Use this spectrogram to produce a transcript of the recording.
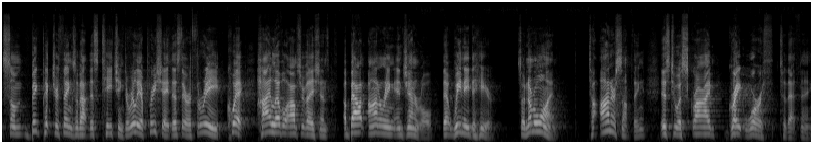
some big picture things about this teaching. To really appreciate this, there are three quick, high level observations about honoring in general that we need to hear. So, number one, to honor something is to ascribe great worth to that thing.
